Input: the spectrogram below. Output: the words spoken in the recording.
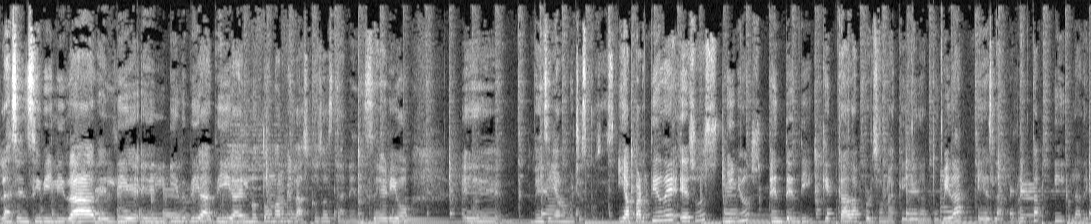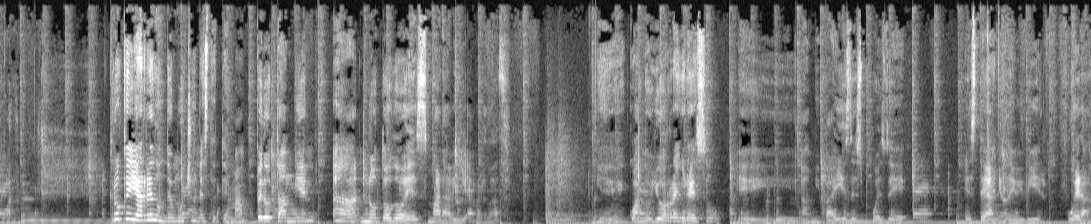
la sensibilidad, el, el, ir día a día, el no tomarme las cosas tan en serio, eh, me enseñaron muchas cosas. Y a partir de esos niños entendí que cada persona que llega a tu vida es la correcta y la adecuada. Creo que ya redundé mucho en este tema, pero también ah, no todo es maravilla, ¿verdad? Eh, cuando yo regreso eh, a mi país después de este año de vivir fuera,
